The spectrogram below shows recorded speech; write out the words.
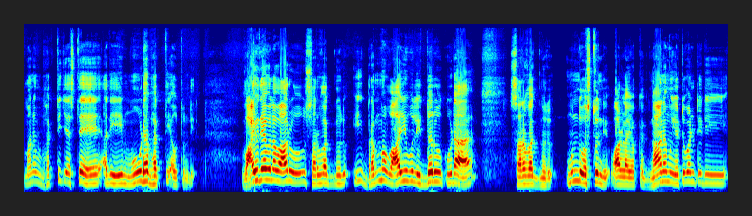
మనము భక్తి చేస్తే అది మూఢ భక్తి అవుతుంది. వాయుదేవుల వారు సర్వజ్ఞులు ఈ బ్రహ్మ వాయువులు ఇద్దరూ కూడా సర్వజ్ఞులు ముందు వస్తుంది వాళ్ళ యొక్క జ్ఞానము ఎటువంటిది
